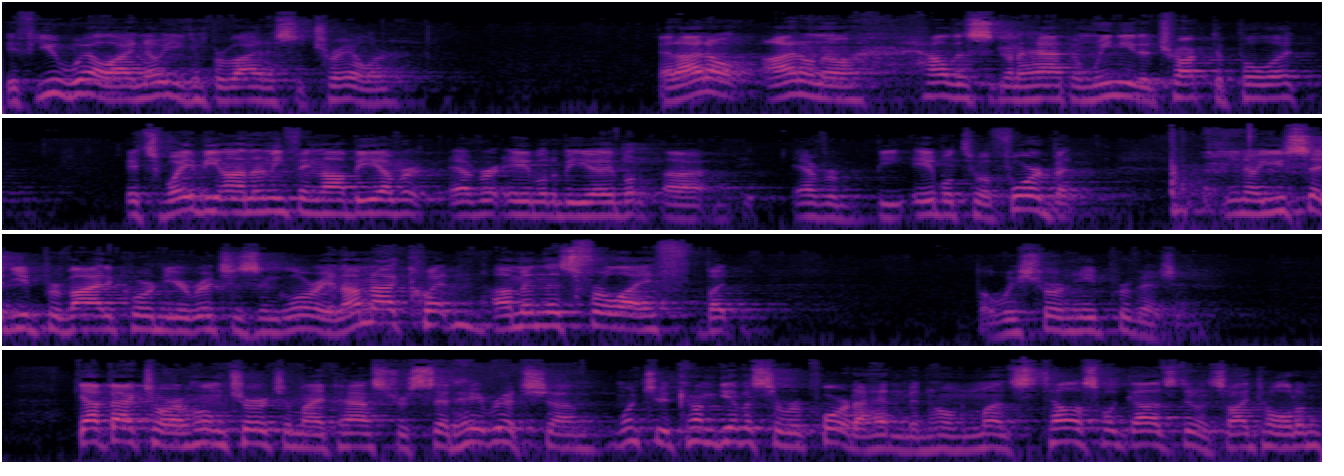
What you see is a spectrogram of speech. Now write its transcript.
if you will, I know you can provide us a trailer. And I don't, I don't know how this is going to happen. We need a truck to pull it. It's way beyond anything I'll be ever, ever able to be able, uh, ever be able to afford. But you know, you said you'd provide according to your riches and glory, and I'm not quitting. I'm in this for life, but but we sure need provision. Got back to our home church, and my pastor said, Hey, Rich, um, I want you to come give us a report. I hadn't been home in months. Tell us what God's doing. So I told him,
